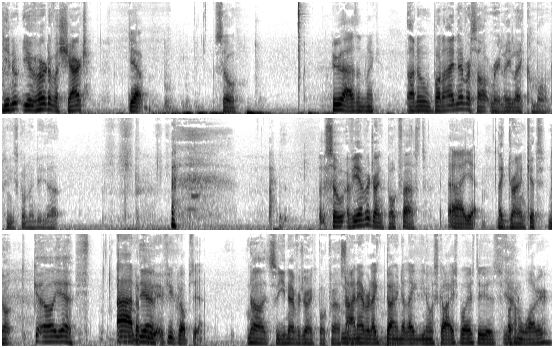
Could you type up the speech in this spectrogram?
You know, you've heard of a shart. Yeah. So Who hasn't, Mike? I know, but I never thought really like, come on, who's going to do that? so, have you ever drank Buckfast? Uh, yeah. Like, drank it? Not. Oh yeah. I had a Yeah. few, a few grubs, yeah. No, so you never drank Buckfast. No, I never like down it like you know Scottish boys do is Yeah. fucking water.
